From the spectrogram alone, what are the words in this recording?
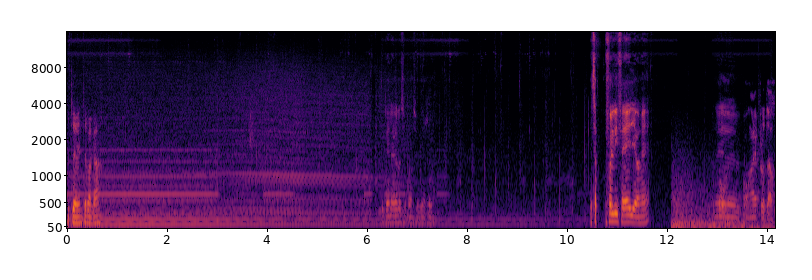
Usted vente para acá. Qué pena que no se pueda subir arriba. Están felices ellos, ¿eh? O, o han explotado.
